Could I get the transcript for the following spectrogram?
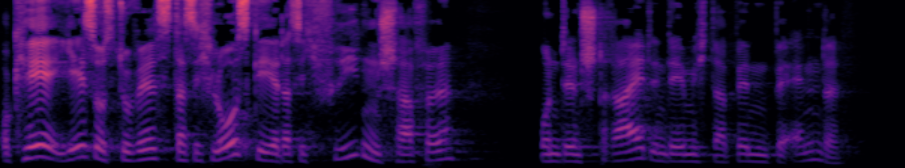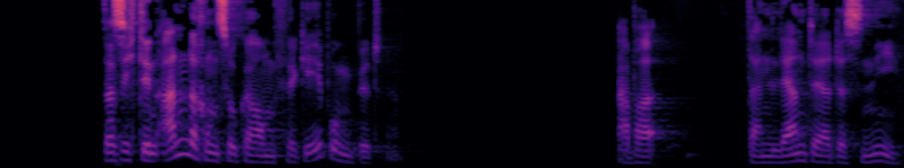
Okay, Jesus, du willst, dass ich losgehe, dass ich Frieden schaffe und den Streit, in dem ich da bin, beende dass ich den anderen sogar um Vergebung bitte. Aber dann lernt er das nie.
